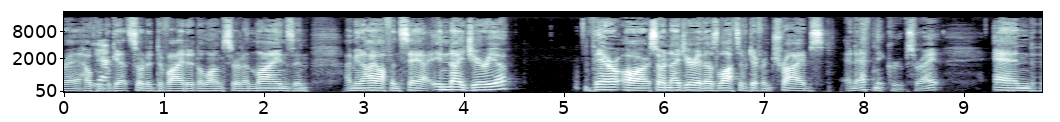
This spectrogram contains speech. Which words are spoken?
right? How people Yeah. get sort of divided along certain lines and I mean I often say in Nigeria there are so in Nigeria there's lots of different tribes and ethnic groups, right? And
